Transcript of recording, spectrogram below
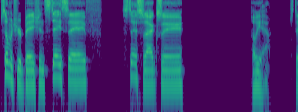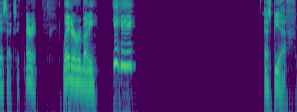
so much for your patience. Stay safe, stay sexy. Oh, yeah, stay sexy. All right. Later, everybody. Hee hee. SBF.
